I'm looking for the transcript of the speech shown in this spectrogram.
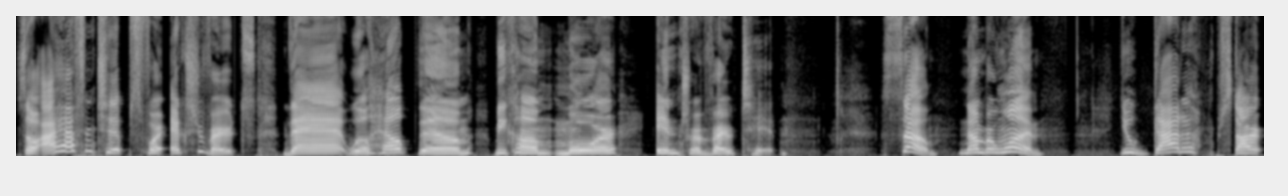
So I have some tips for extroverts that will help them become more introverted. So, number one, you gotta start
